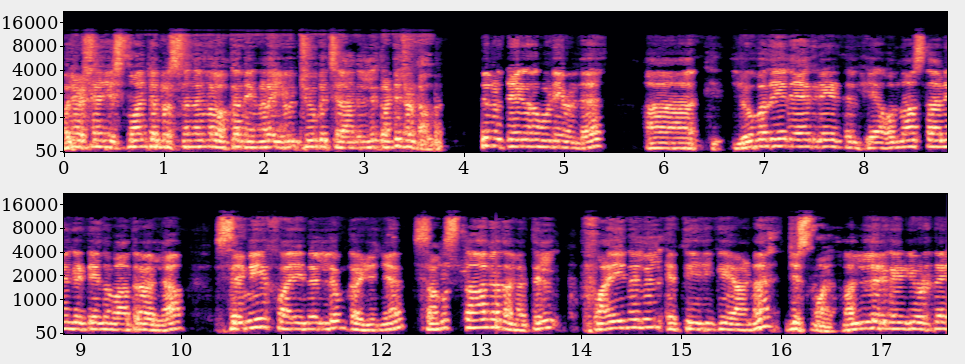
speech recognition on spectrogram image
ഒരുപക്ഷെ ജിസ്മോന്റെ പ്രസംഗങ്ങളൊക്കെ നിങ്ങളെ യൂട്യൂബ് ചാനലിൽ കണ്ടിട്ടുണ്ടാവും. ഒരു പ്രത്യേകത കൂടിയുണ്ട്. ആ ഏകദേശം നൽകിയ ഒന്നാം സ്ഥാനം കിട്ടിയെന്ന് മാത്രമല്ല സെമി ഫൈനലിലും കഴിഞ്ഞ് സംസ്ഥാന തലത്തിൽ ഫൈനലിൽ എത്തിയിരിക്കുകയാണ് ജിസ്മോൻ നല്ലൊരു കഴിഞ്ഞ കൊടുത്തെ.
